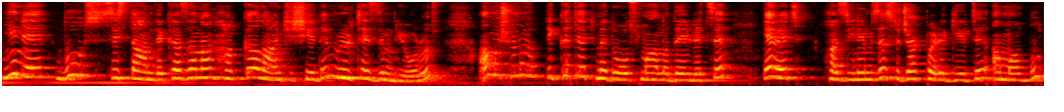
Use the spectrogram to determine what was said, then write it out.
Yine bu sistemde kazanan hakkı alan kişiye de mültezim diyoruz. Ama şunu dikkat etmedi Osmanlı Devleti. Evet hazinemize sıcak para girdi ama bu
